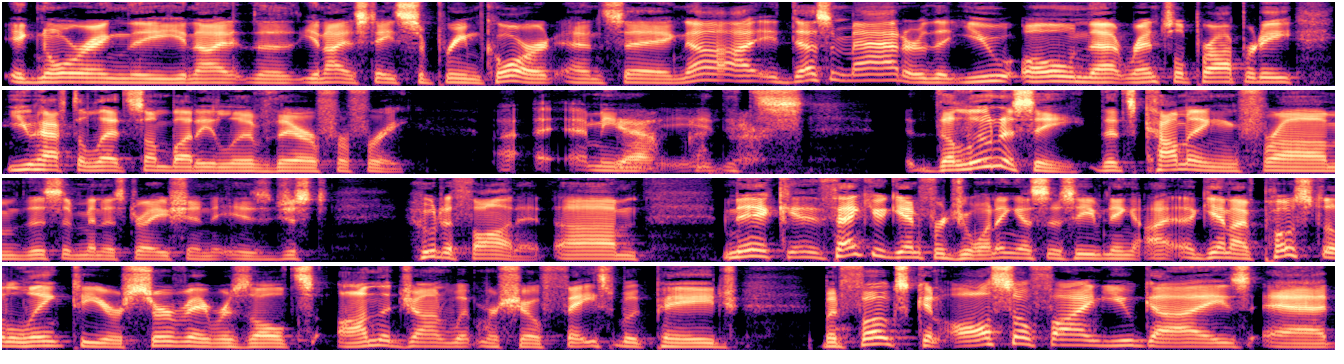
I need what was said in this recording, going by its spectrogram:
ignoring the United the United States Supreme Court and saying no, it doesn't matter that you own that rental property. You have to let somebody live there for free. I, I mean, yeah. it's the lunacy that's coming from this administration is just who'd have thought it. Um, Nick, thank you again for joining us this evening. I, again, I've posted a link to your survey results on the John Whitmer Show Facebook page. But folks can also find you guys at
